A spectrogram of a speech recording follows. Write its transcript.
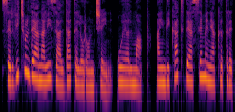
Serviciul de analiză al datelor on-chain, ULMAP, a indicat de asemenea către 37.000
